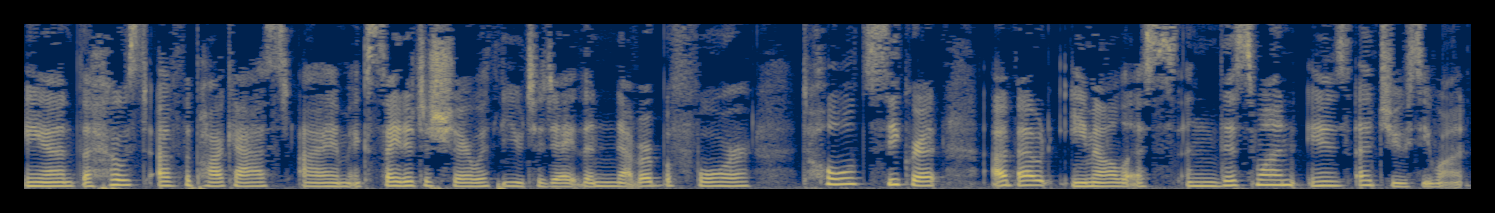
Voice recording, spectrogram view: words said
and the host of the podcast. I'm excited to share with you today the never before told secret about email lists. And this one is a juicy one.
